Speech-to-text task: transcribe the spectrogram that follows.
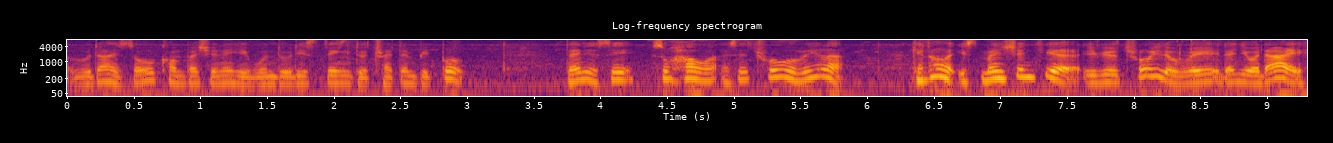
Buddha is so compassionate, he won't do this thing to threaten people. Then you say, so how? I said, throw away. La. Cannot, it's mentioned here. If you throw it away, then you will die.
